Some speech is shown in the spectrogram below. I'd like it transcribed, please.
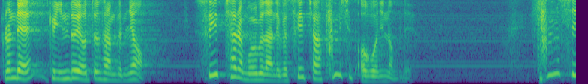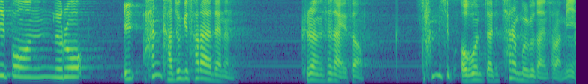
그런데 그 인도의 어떤 사람들은요, 수입차를 몰고 다니는데 그 수입차가 30억 원이 넘대요. 30원으로 한 가족이 살아야 되는 그런 세상에서 30억 원짜리 차를 몰고 다니는 사람이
